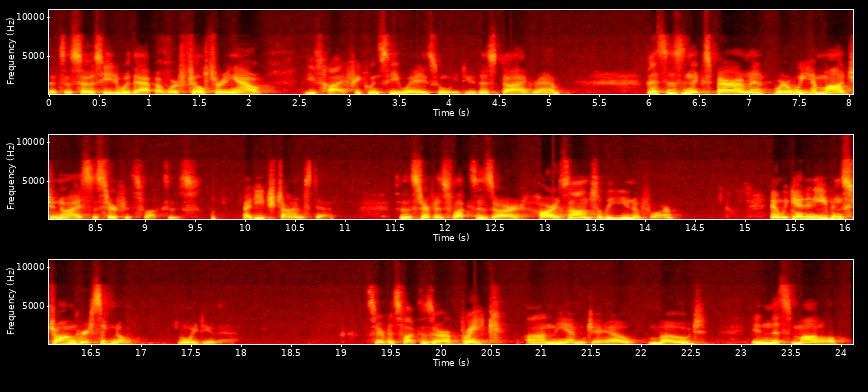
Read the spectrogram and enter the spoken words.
that's associated with that, but we're filtering out these high frequency waves when we do this diagram. This is an experiment where we homogenize the surface fluxes at each time step. So the surface fluxes are horizontally uniform. And we get an even stronger signal when we do that. Surface fluxes are a brake on the MJO mode in this model,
